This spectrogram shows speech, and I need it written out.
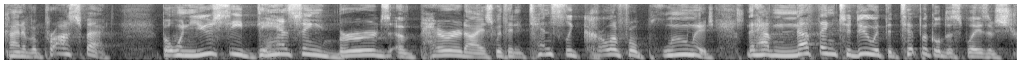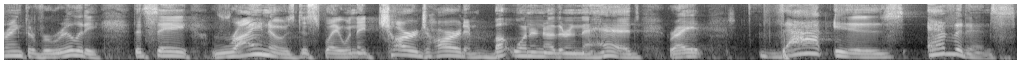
kind of a prospect. But when you see dancing birds of paradise with intensely colorful plumage that have nothing to do with the typical displays of strength or virility that, say, rhinos display when they charge hard and butt one another in the head, right? That is evidence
